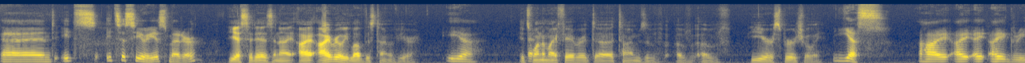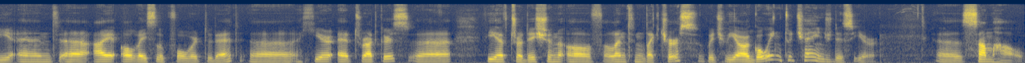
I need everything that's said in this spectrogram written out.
And it's it's a serious matter. Yes, it is, and I, I, I really love this time of year. Yeah. It's Uh, one of my favorite uh, times of, of, of year spiritually. Yes, I, I, I, agree, and uh, I always look forward to that. Uh, here at Rutgers, uh, we have tradition of Lenten lectures, which we are going to change this year uh, somehow.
